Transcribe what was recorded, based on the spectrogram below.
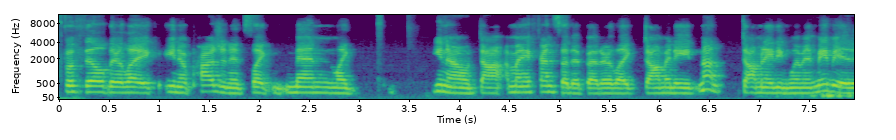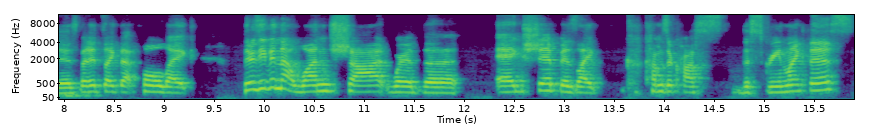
fulfill their like you know progeny. It's like men like you know. Do- my friend said it better. Like dominate, not dominating women. Maybe it is, but it's like that whole like. There's even that one shot where the egg ship is like c- comes across the screen like this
